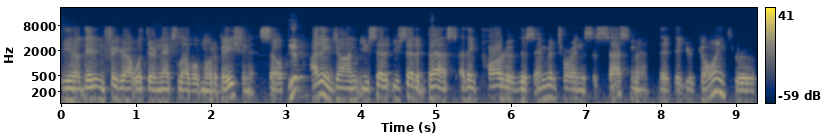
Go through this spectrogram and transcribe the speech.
you know they didn't figure out what their next level of motivation is. So yep. I think Jon, you said you said it best. I think part of this inventory and this assessment that, that you're going through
